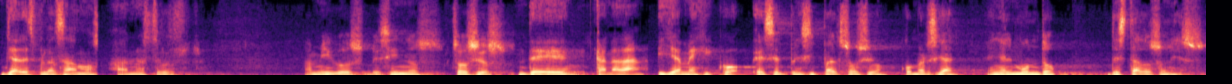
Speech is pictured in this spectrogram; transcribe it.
ya desplazamos a nuestros amigos, vecinos, socios de Canadá y ya México es el principal socio comercial en el mundo de Estados Unidos.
